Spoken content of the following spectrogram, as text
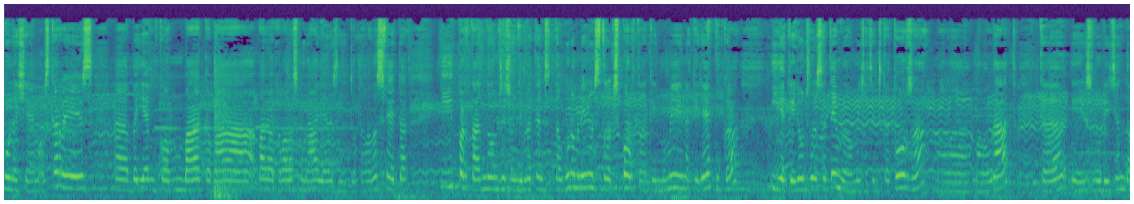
coneixem els carrers, eh, veiem com va acabar, van acabar les muralles i tota la desfeta, i per tant doncs, és un llibre que d'alguna manera ens transporta a aquell moment, a aquella època, i aquell 11 de setembre del 1714, malaurat, que és l'origen de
